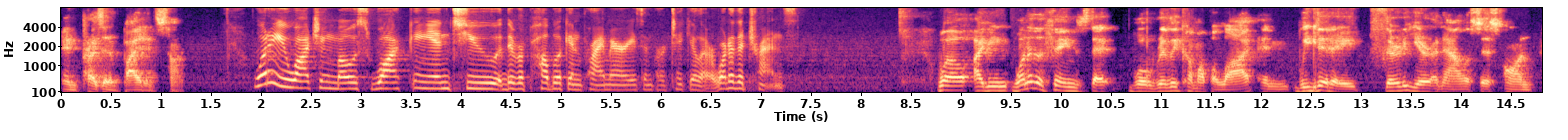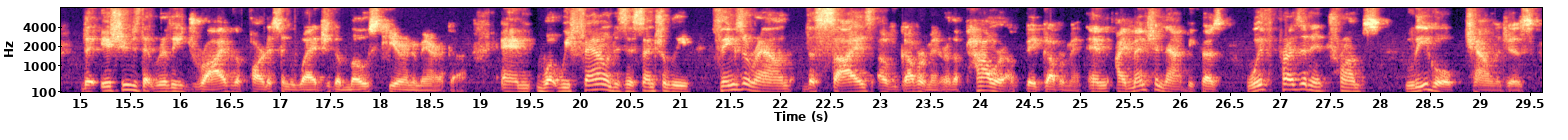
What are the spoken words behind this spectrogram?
in President Biden's time. What are you watching most walking into the Republican primaries in particular? What are the trends? Well, I mean, one of the things that will really come up a lot, and we did a 30 year analysis on the issues that really drive the partisan wedge the most here in America. And what we found is essentially things around the size of government or the power of big government. And I mention that because with President Trump's legal challenges,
